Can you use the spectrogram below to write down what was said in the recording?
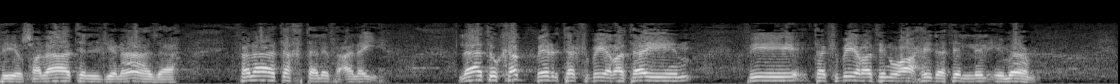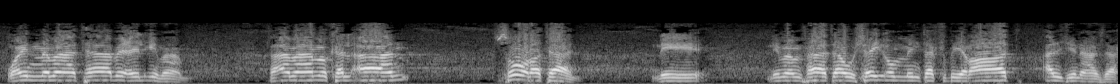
في صلاة الجنازة فلا تختلف عليه. لا تكبر تكبيرتين في تكبيرة واحدة للإمام وإنما تابع الإمام. فأمامك الآن صورتان لمن فاته شيء من تكبيرات الجنازة.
